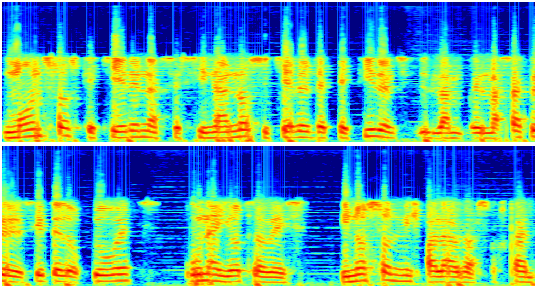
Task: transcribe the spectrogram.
monstruos que quieren asesinarnos y quieren repetir el, masacre del 7 de octubre una y otra vez. Y no son mis palabras, Oscar,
